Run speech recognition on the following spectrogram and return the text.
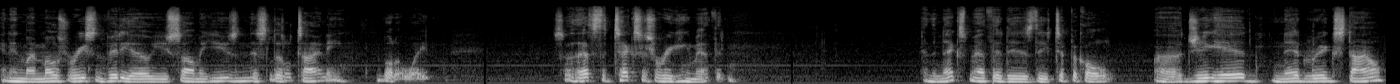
And in my most recent video, you saw me using this little tiny bullet weight. So that's the Texas rigging method. And the next method is the typical uh, jig head Ned rig style.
